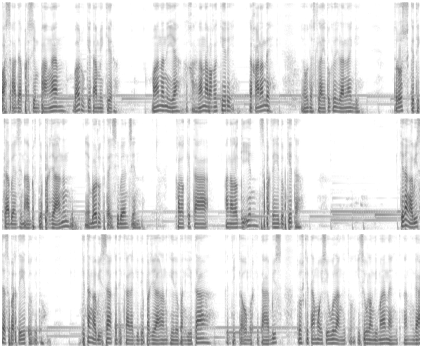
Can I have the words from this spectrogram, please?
Pas ada persimpangan, baru kita mikir mana nih ya ke kanan apa ke kiri? Ke kanan deh. Ya udah setelah itu kita jalan lagi. Terus ketika bensin habis di perjalanan, ya baru kita isi bensin. Kalau kita analogiin seperti hidup kita, kita nggak bisa seperti itu gitu. Kita nggak bisa ketika lagi di perjalanan kehidupan kita, ketika umur kita habis, terus kita mau isi ulang gitu. Isi ulang di mana gitu kan? Nggak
